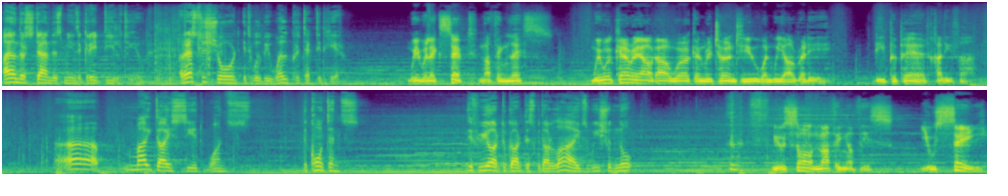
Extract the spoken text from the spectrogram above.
I understand this means a great deal to you. Rest assured, it will be well protected here. We will accept nothing less. We will carry out our work and return to you when we are ready. Be prepared, Khalifa. Uh, might I see it once? The contents. If we are to guard this with our lives, we should know. You saw nothing of this. You say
